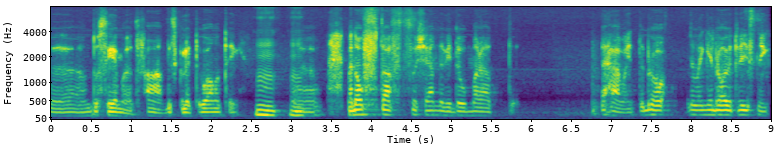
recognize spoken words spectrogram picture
eh, då ser man att fan, det skulle inte vara någonting. Mm, mm, Eh, Men oftast så känner vi domare att det här var inte bra. Det var ingen bra utvisning.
